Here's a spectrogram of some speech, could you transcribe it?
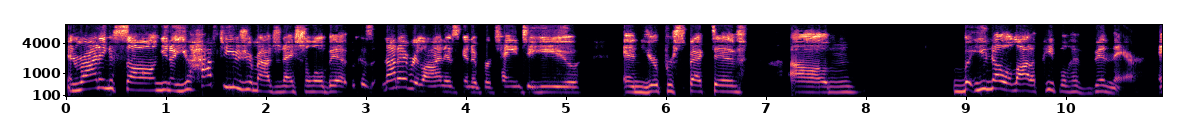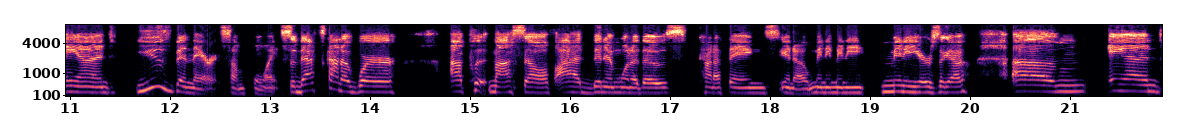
in writing a song, you know, you have to use your imagination a little bit because not every line is going to pertain to you and your perspective. Um, but you know, a lot of people have been there and you've been there at some point. So that's kind of where I put myself, I had been in one of those kind of things, you know, many, many, many years ago. Um, and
